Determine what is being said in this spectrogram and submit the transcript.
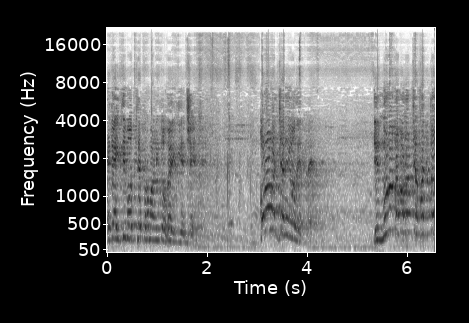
এটা ইতিমধ্যে প্রমাণিত হয়ে গিয়েছে। কোনো লজ্জা নেই ওদের। যে ন্যূনতম লজ্জা থাকতো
